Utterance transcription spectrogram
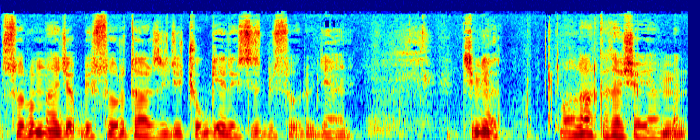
sorulmayacak bir soru tarzıydı. Çok gereksiz bir soruydu yani. Kimya. Vallahi arkadaşlar yani ben,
